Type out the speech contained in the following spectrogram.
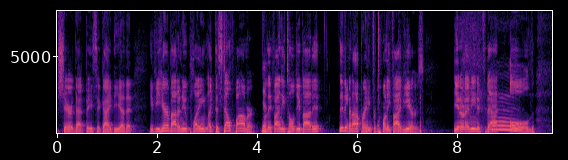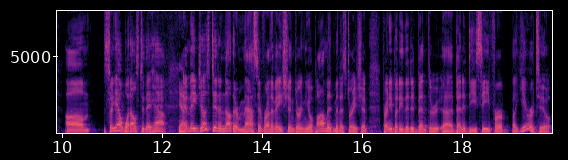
shared that basic idea that if you hear about a new plane, like the stealth bomber, when they finally told you about it, it had been operating for 25 years. You know what I mean? It's that old. Um, so yeah, what else do they have? And they just did another massive renovation during the Obama administration. For anybody that had been through, uh, been to DC for a year or two,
